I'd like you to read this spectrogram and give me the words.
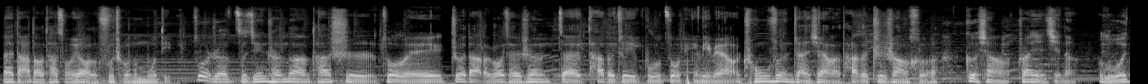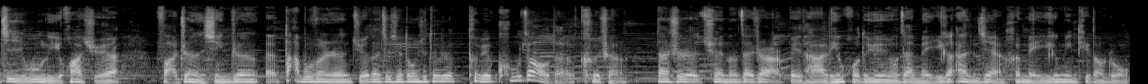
来达到他所要的复仇的目的。作者紫金城呢，他是作为浙大的高材生，在他的这一部作品里面啊，充分展现了他的智商和各项专业技能，逻辑、物理、化学。法政、刑侦，呃，大部分人觉得这些东西都是特别枯燥的课程，但是却能在这儿被他灵活地运用在每一个案件和每一个命题当中。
